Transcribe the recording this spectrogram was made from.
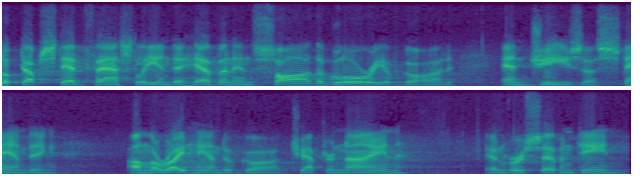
looked up steadfastly into heaven and saw the glory of God and Jesus standing on the right hand of God. Chapter 9 and verse 17.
